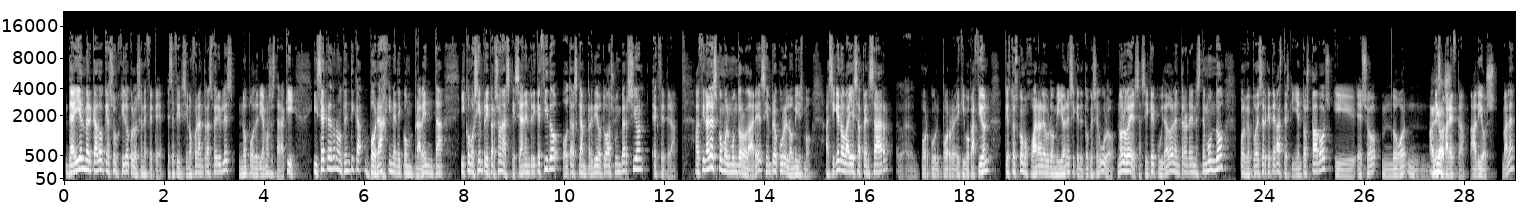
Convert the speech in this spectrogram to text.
De ahí el mercado que ha surgido con los NFT. Es decir, si no fueran transferibles, no podríamos estar aquí. Y se ha creado una auténtica vorágine de compraventa. Y como siempre, hay personas que se han enriquecido, otras que han perdido toda su inversión, etc. Al final es como el mundo rodar, ¿eh? Siempre ocurre lo mismo. Así que no vayáis a pensar, eh, por, por, equivocación, que esto es como jugar al Euromillones y que te toque seguro. No lo es. Así que cuidado al entrar en este mundo, porque puede ser que te gastes 500 pavos y eso luego mm, desaparezca. Adiós, ¿vale?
